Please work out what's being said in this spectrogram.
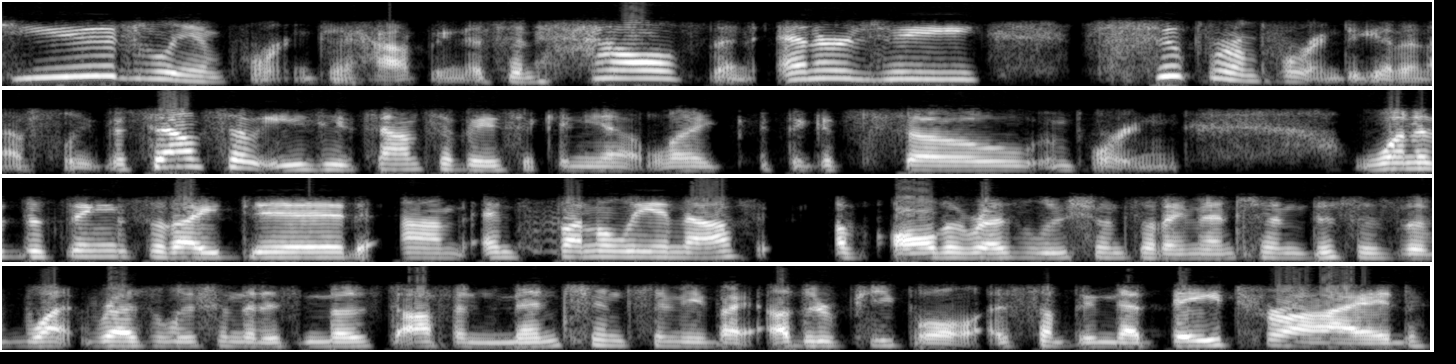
hugely important to happiness and health and energy. Super important to get enough sleep. It sounds so easy, it sounds so basic, and yet, like I think it's so important one of the things that I did, um, and funnily enough, of all the resolutions that I mentioned, this is the one resolution that is most often mentioned to me by other people as something that they tried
